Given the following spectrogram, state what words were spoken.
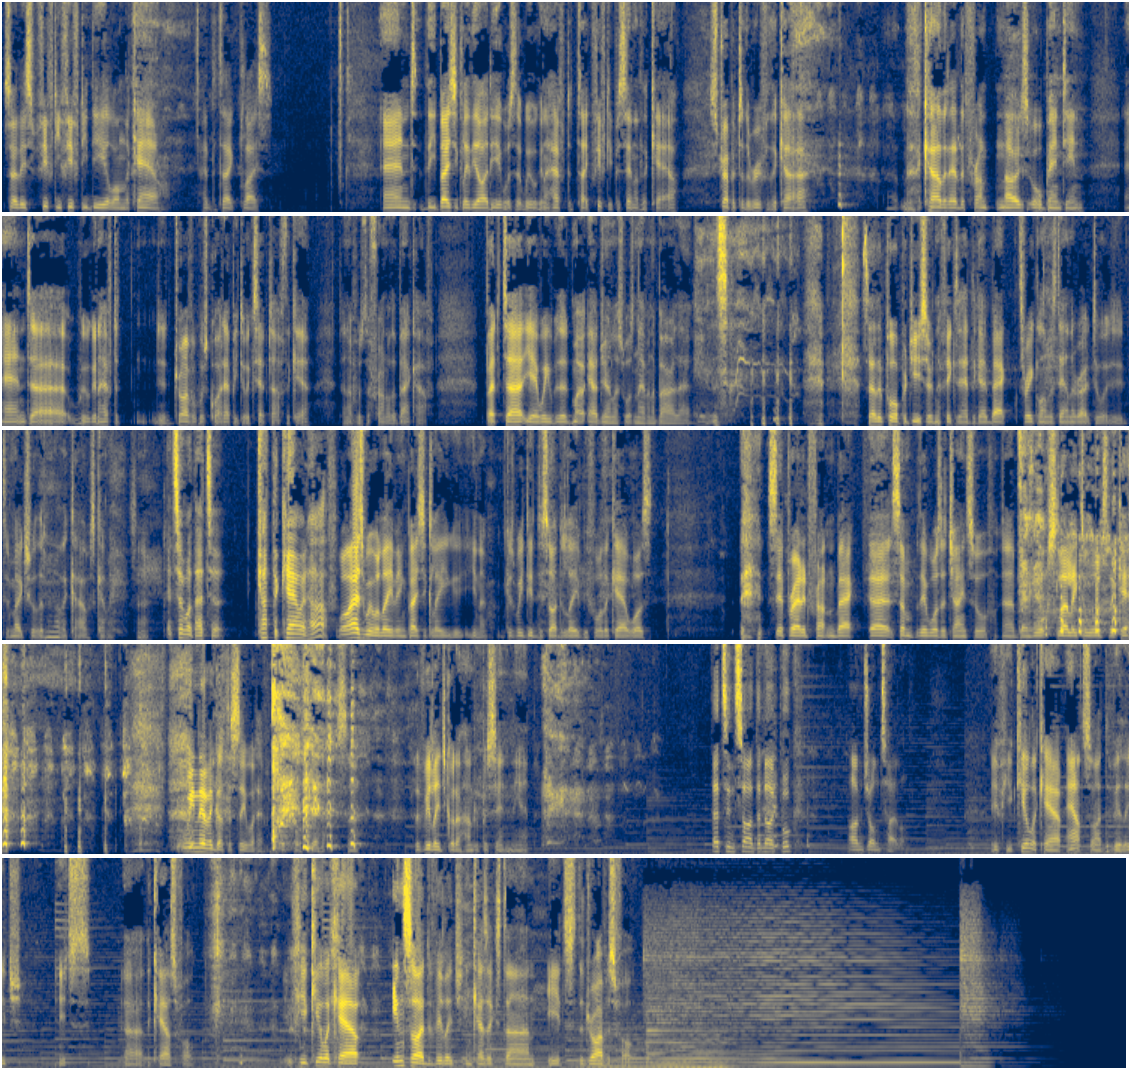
So this 50-50 deal on the cow had to take place, And the basically the idea was that we were going to have to take fifty percent of the cow, strap it to the roof of the car, the car that had the front nose all bent in, and uh, we were going to have to. The driver was quite happy to accept half the cow. Don't know if it was the front or the back half, but uh, yeah, we the, my, our journalist wasn't having a bar of that. so the poor producer and the fixer had to go back three kilometres down the road to to make sure that another car was coming. So. And so what? They had to cut the cow in half. Well, as we were leaving, basically, you know, because we did decide to leave before the cow was separated front and back. Uh, some there was a chainsaw uh, being walked slowly towards the cow. we never got to see what happened to the cow. So the village got hundred percent in the end. That's inside the notebook. I'm John Taylor. If you kill a cow outside the village, it's uh, the cow's fault. if you kill a cow inside the village in Kazakhstan, it's the driver's fault.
